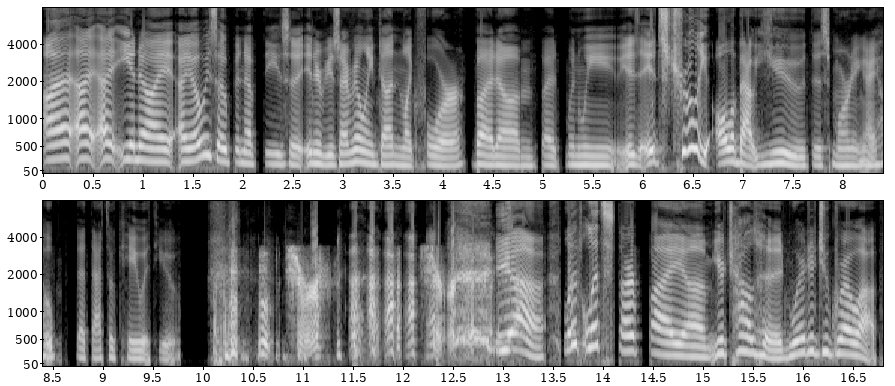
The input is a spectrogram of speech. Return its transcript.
I, I, I you know, I, I always open up these uh, interviews. I've only done like four, but um, but when we, it, it's truly all about you this morning. I hope that that's okay with you. sure. sure. Yeah. Let Let's start by um, your childhood. Where did you grow up?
